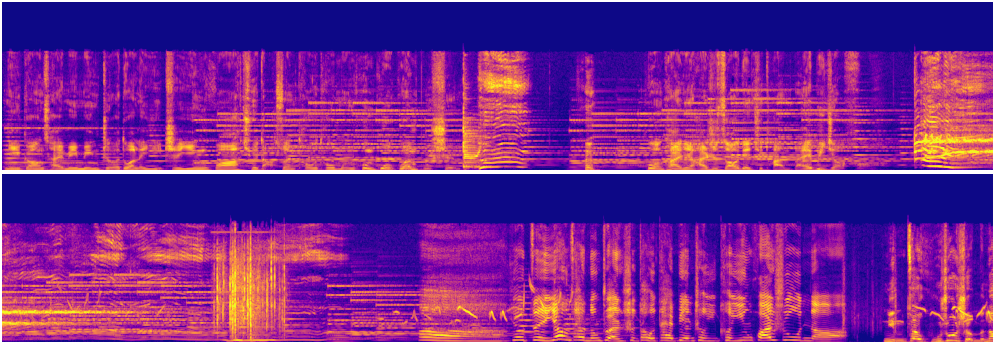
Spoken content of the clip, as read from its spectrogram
你刚才明明折断了一枝樱花，却打算偷偷蒙混过关，不是吗？哼，我看你还是早点去坦白比较好。啊，要怎样才能转世投胎变成一棵樱花树呢？你们在胡说什么呢？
